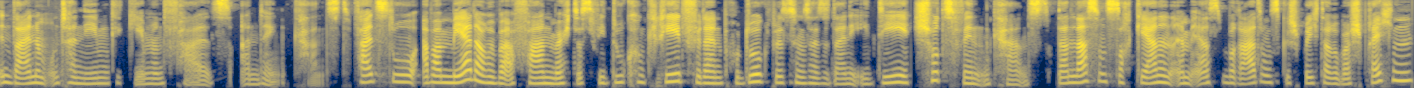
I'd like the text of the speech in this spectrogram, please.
in deinem Unternehmen gegebenenfalls andenken kannst. Falls du aber mehr darüber erfahren möchtest, wie du konkret für dein Produkt bzw. deine Idee Schutz finden kannst, dann lass uns doch gerne in einem ersten Beratungsgespräch darüber sprechen.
